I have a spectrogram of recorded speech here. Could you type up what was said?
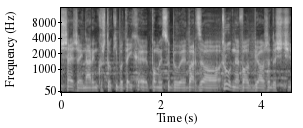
szerzej na rynku sztuki, bo te ich e, pomysły były bardzo trudne w odbiorze. Dość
